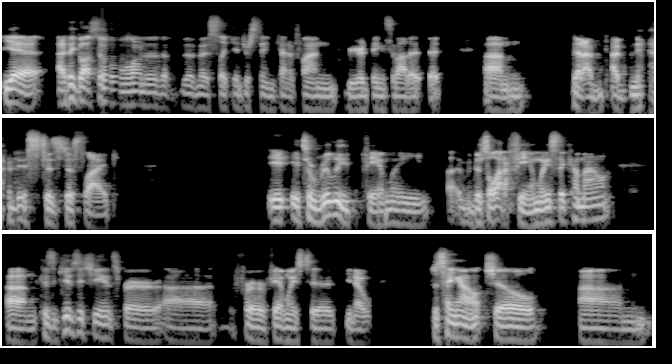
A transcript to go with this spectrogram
yeah, I think also one of the, the, most like interesting kind of fun, weird things about it that um, that I've, I've noticed is just like it, it's a really family. Uh, there's a lot of families that come out because um, it gives a chance for uh, for families to you know just hang out, chill, um,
